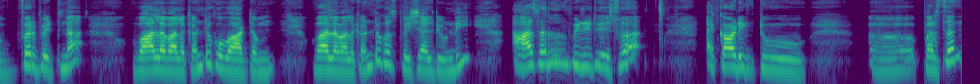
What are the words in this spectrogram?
ఎవ్వరు పెట్టినా వాళ్ళ వాళ్ళకంటూ ఒక వాటం వాళ్ళ వాళ్ళకంటూ ఒక స్పెషాలిటీ ఉండి ఆ సర్వపిండి టేస్ట్గా అకార్డింగ్ టు పర్సన్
